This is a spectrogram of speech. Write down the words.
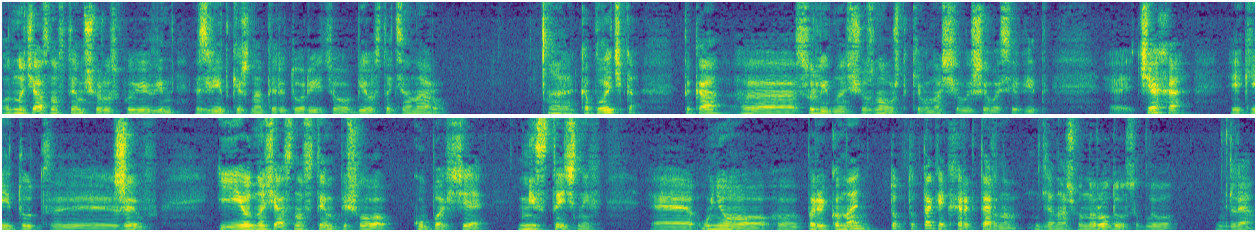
одночасно з тим, що розповів він, звідки ж на території цього біостаціонару капличка, така е, солідна, що знову ж таки вона ще лишилася від е, Чеха, який тут е, жив. І одночасно з тим пішло купа ще містичних е, у нього е, переконань, тобто так як характерно для нашого народу, особливо для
